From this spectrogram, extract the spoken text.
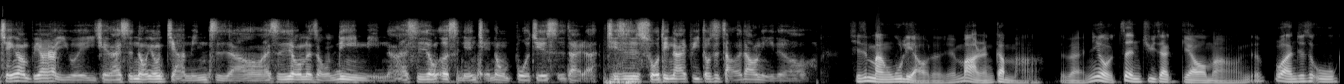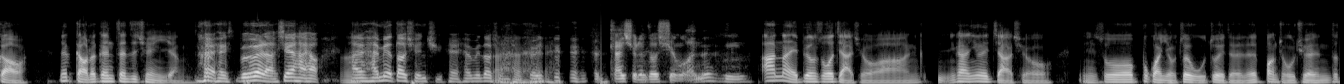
千万不要以为以前还是那种用假名字啊，还是用那种匿名啊，还是用二十年前那种拨接时代啦，其实锁定 IP 都是找得到你的哦。其实蛮无聊的，骂人干嘛？对不对？你有证据在交嘛？不然就是诬告，那搞得跟政治圈一样。不会了，现在还好，还还没有到选举，还没到选举，可以，该选的都选完了。嗯啊，那也不用说假球啊，你你看，因为假球。你说不管有罪无罪的，棒球圈都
